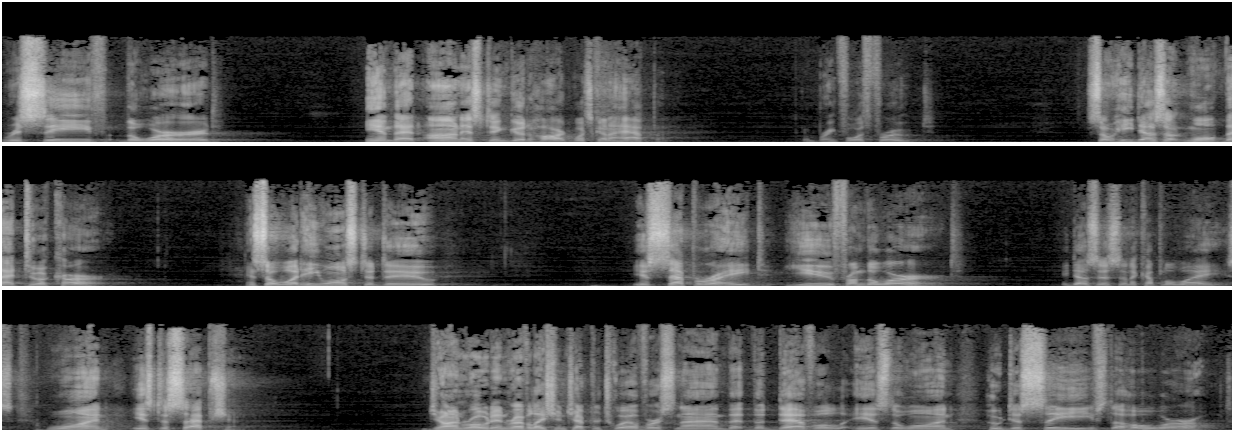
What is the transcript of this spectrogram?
receive the word in that honest and good heart, what's going to happen? It'll bring forth fruit. So he doesn't want that to occur. And so what he wants to do is separate you from the word. He does this in a couple of ways. One is deception. John wrote in Revelation chapter 12, verse 9, that the devil is the one who deceives the whole world.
